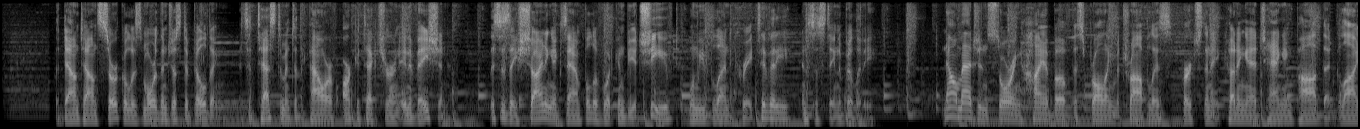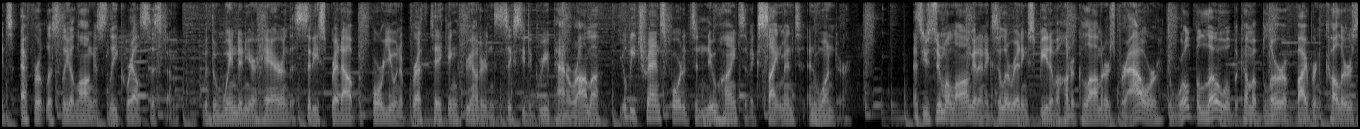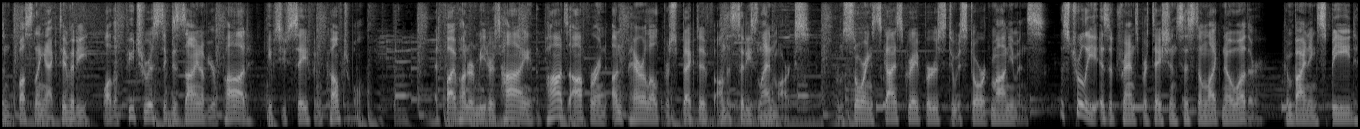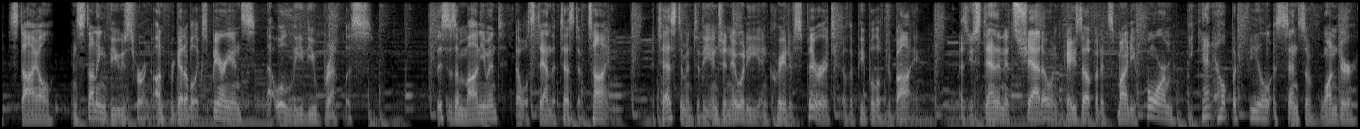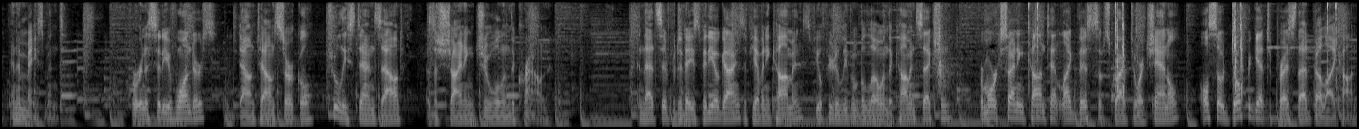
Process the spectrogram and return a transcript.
The downtown circle is more than just a building. It's a testament to the power of architecture and innovation. This is a shining example of what can be achieved when we blend creativity and sustainability. Now imagine soaring high above the sprawling metropolis, perched in a cutting-edge hanging pod that glides effortlessly along a sleek rail system. With the wind in your hair and the city spread out before you in a breathtaking 360-degree panorama, you'll be transported to new heights of excitement and wonder. As you zoom along at an exhilarating speed of 100 kilometers per hour, the world below will become a blur of vibrant colors and bustling activity, while the futuristic design of your pod keeps you safe and comfortable. At 500 meters high, the pods offer an unparalleled perspective on the city's landmarks, from soaring skyscrapers to historic monuments. This truly is a transportation system like no other, combining speed, style, and stunning views for an unforgettable experience that will leave you breathless. This is a monument that will stand the test of time, a testament to the ingenuity and creative spirit of the people of Dubai. As you stand in its shadow and gaze up at its mighty form, you can't help but feel a sense of wonder and amazement. For in a city of wonders, downtown circle truly stands out as a shining jewel in the crown. And that's it for today's video, guys. If you have any comments, feel free to leave them below in the comment section. For more exciting content like this, subscribe to our channel. Also, don't forget to press that bell icon.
